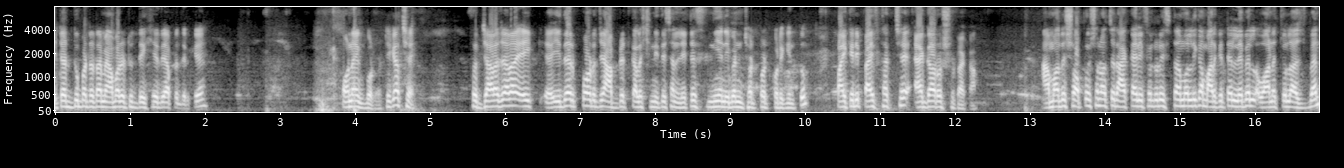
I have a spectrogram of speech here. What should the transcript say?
এটার দুপাটাটা আমি আবার একটু দেখিয়ে দিই আপনাদেরকে। অনেক বড়, ঠিক আছে? তো যারা যারা এই, ঈদের পর যে আপডেট কালেকশন নিতে চান লেটেস্ট নিয়ে নেবেন ঝটপট করে কিন্তু। পাইকারি প্রাইস থাকছে এগারোশো টাকা। আমাদের সব লোকেশন হচ্ছে ঢাকা এলিফেন্টুর ইসলাম মল্লিকা মার্কেটের লেভেল ওয়ানে চলে আসবেন।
